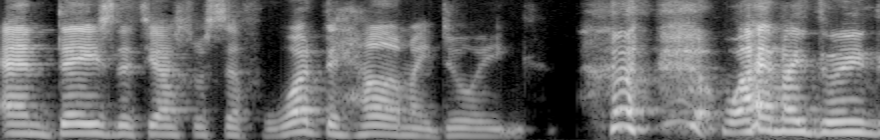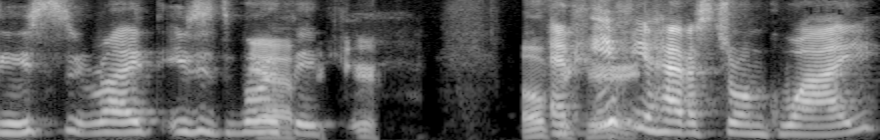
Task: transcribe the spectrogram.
and days that you ask yourself what the hell am i doing why am i doing this right is it Yeah, worth for it sure. Oh, for and sure. if you have a strong why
